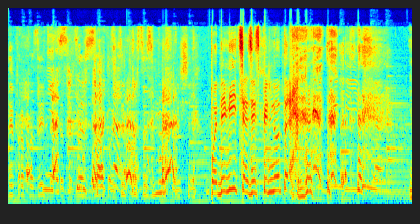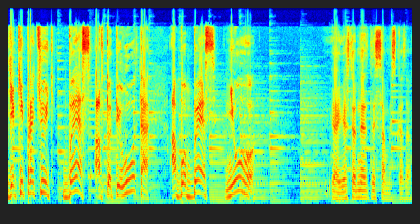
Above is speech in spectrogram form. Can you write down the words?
Не пропозиція, це, це заклик, це просто змушуєш. Подивіться зі спільноти, які працюють без автопілота або без нього. Я, я ж не те саме сказав.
